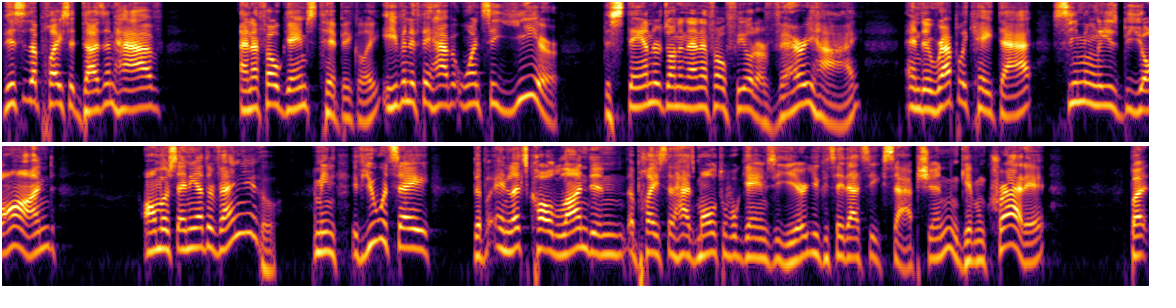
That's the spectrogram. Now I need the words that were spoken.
this is a place that doesn't have NFL games typically, even if they have it once a year. The standards on an NFL field are very high, and to replicate that seemingly is beyond almost any other venue. I mean, if you would say the and let's call London a place that has multiple games a year, you could say that's the exception and give them credit. But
